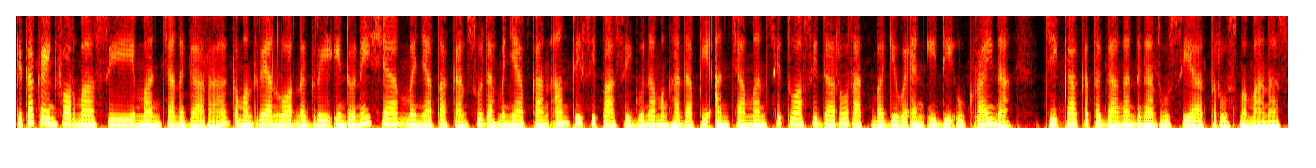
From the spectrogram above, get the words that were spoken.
Kita ke informasi mancanegara, Kementerian Luar Negeri Indonesia menyatakan sudah menyiapkan antisipasi guna menghadapi ancaman situasi darurat bagi WNI di Ukraina jika ketegangan dengan Rusia terus memanas.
